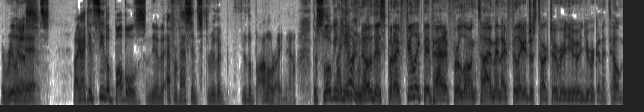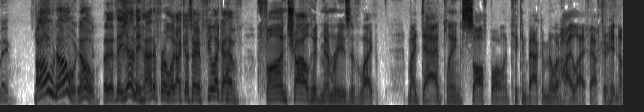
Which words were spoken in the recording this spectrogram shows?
It really Yes. is. Like I can see the bubbles, you know, the effervescence through the through the bottle right now. The slogan I don't from, know this, but I feel like they've had it for a long time, and I feel like I just talked over you, and you were going to tell me. Oh no, no. Uh, they, yeah, they've had it for a long. Because I feel like I have fond childhood memories of like my dad playing softball and kicking back a Miller High Life after hitting a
